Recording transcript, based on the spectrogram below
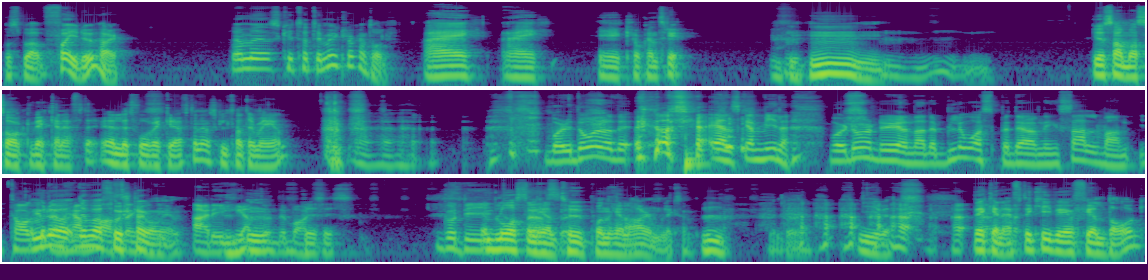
och så bara, vad är du här? Ja men jag ska ju tatuera mig klockan 12. Nej, nej, det är klockan 3. Mhm. Mm. Gör samma sak veckan efter, eller två veckor efter när jag skulle tatuera mig igen. Var det då hade, alltså jag älskar milen. Var det då du redan hade blåst bedövningssalvan? Tagit Ja, men det den hemma det var första sänkt- gången. Ja, det är helt Mm, underbart. Precis. Gå dit. Jag blåste en hel sen tub på en hel arm liksom. Det är givet. Veckan efter kliver jag en fel dag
